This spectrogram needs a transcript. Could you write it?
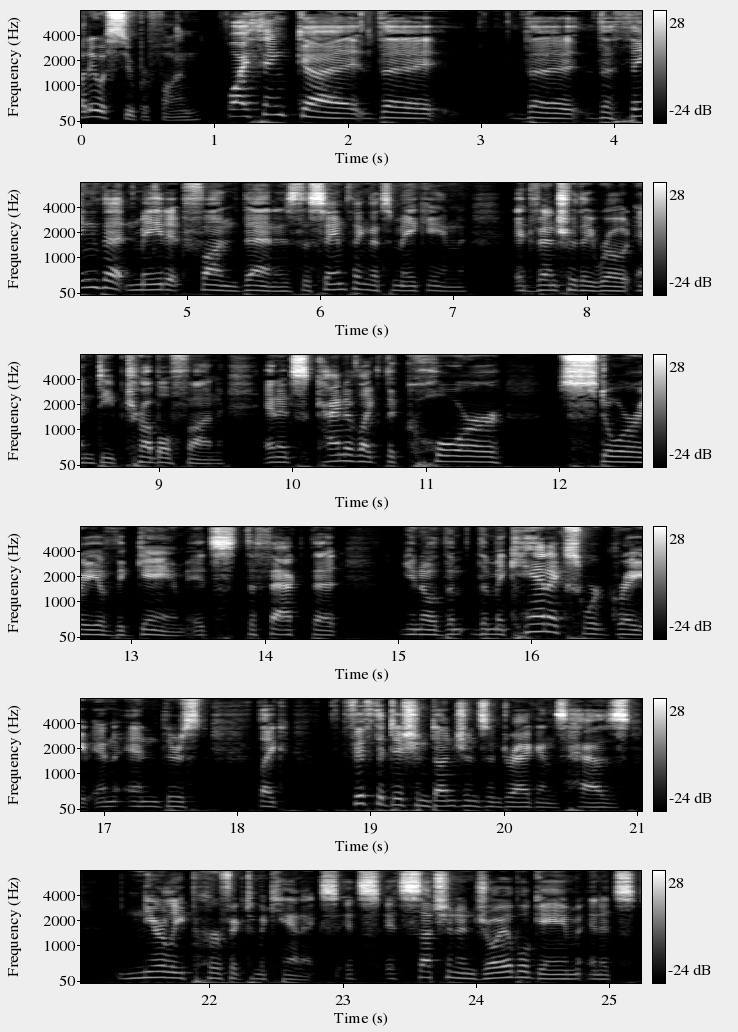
but it was super fun. Well, I think uh, the the the thing that made it fun then is the same thing that's making Adventure They Wrote and Deep Trouble fun, and it's kind of like the core story of the game. It's the fact that you know the the mechanics were great, and and there's like fifth edition Dungeons and Dragons has nearly perfect mechanics. It's it's such an enjoyable game, and it's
